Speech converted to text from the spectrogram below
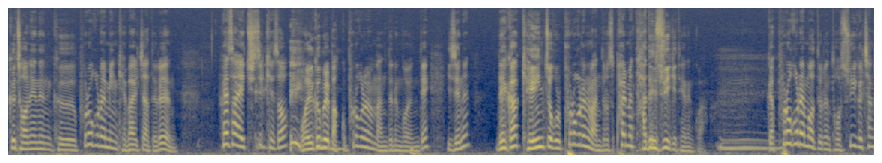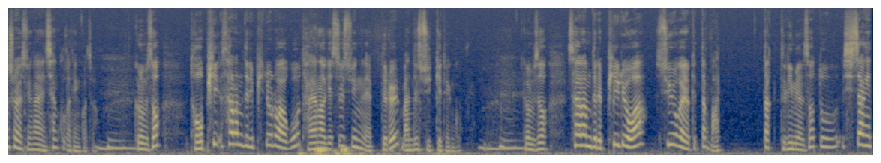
그 전에는 그 프로그래밍 개발자들은 회사에 취직해서 월급을 받고 프로그램을 만드는 거였는데 이제는 내가 개인적으로 프로그램을 만들어서 팔면 다 내 수익이 되는 거야. 음. 그러니까 프로그래머들은 더 수익을 창출할 수 있는 하나의 창구가 된 거죠. 음. 그러면서 더 피, 사람들이 필요로 하고 다양하게 쓸 수 있는 앱들을 만들 수 있게 된 거고. 음. 그러면서 사람들의 필요와 수요가 이렇게 딱 맞 딱 들이면서 또 시장이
